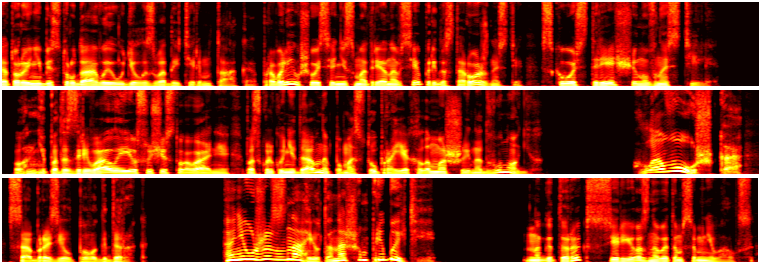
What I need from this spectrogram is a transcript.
который не без труда выудил из воды теремтака, провалившегося, несмотря на все предосторожности, сквозь трещину в настиле. Он не подозревал о ее существовании, поскольку недавно по мосту проехала машина двуногих. «Ловушка!» — сообразил Павагдырок. «Они уже знают о нашем прибытии». Наготерекс серьезно в этом сомневался.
